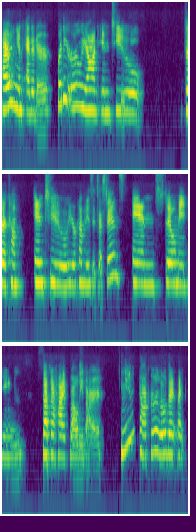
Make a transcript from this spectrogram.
hiring an editor pretty early on into the com- into your company's existence and still maintain such a high quality bar. Can you talk through a little bit like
